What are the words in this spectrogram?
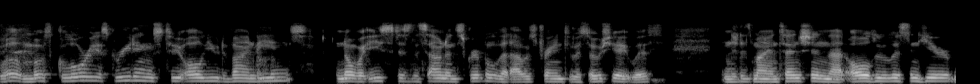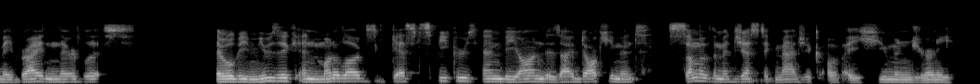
Well, most glorious greetings to all you divine beings. Nova East is the sound and scribble that I was trained to associate with, and it is my intention that all who listen here may brighten their bliss. There will be music and monologues, guest speakers, and beyond as I document some of the majestic magic of a human journey.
